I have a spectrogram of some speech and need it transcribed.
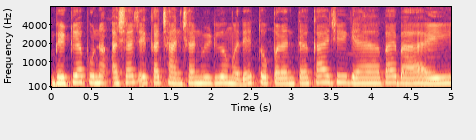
भेटूया पुन्हा अशाच एका छान छान व्हिडिओमध्ये. तोपर्यंत काळजी घ्या. बाय बाय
